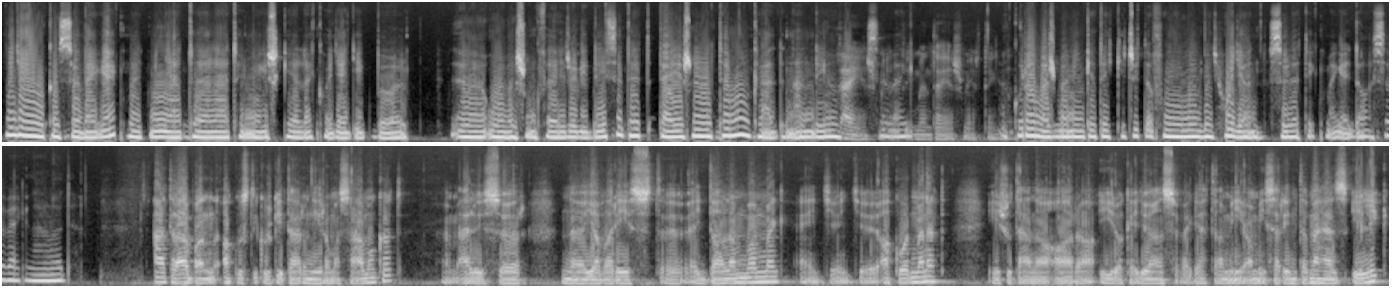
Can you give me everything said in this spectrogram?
Nagyon jók a szövegek, mert mindjárt eh, lehet, hogy meg is kérlek, hogy egyikből uh, olvasunk fel egy rövid részletet. Teljesen a te munkád, Nandi, a Teljes szöveg? mértékben, teljes mértékben. Akkor avasd be minket egy kicsit a folyamatba, hogy hogyan születik meg egy dalszöveg nálad. Általában akusztikus gitáron írom a számokat. Először javarészt egy dallam van meg, egy, egy akkordmenet, és utána arra írok egy olyan szöveget, ami, ami szerintem ehhez illik,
